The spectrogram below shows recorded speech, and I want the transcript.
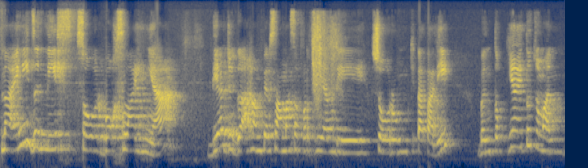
Nah, ini jenis shower box lainnya. Dia juga hampir sama seperti yang di showroom kita tadi. Bentuknya itu cuman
